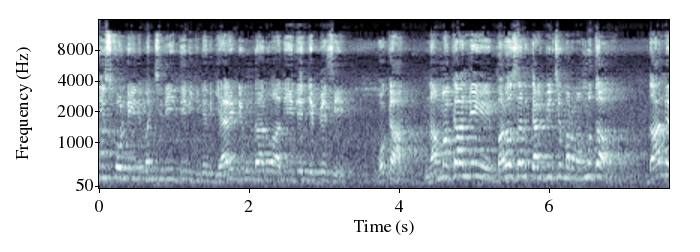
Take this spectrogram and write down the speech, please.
తీసుకోండి ఇది మంచిది దీనికి నేను గ్యారెంటీ ఉంటాను అది ఇది అని చెప్పేసి ఒక నమ్మకాన్ని భరోసాని కల్పించి మనం అమ్ముతాం. దాన్ని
